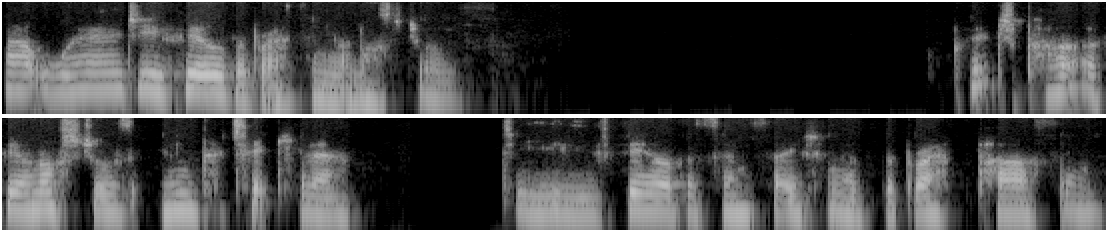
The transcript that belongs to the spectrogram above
about where do you feel the breath in your nostrils? Which part of your nostrils in particular do you feel the sensation of the breath passing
